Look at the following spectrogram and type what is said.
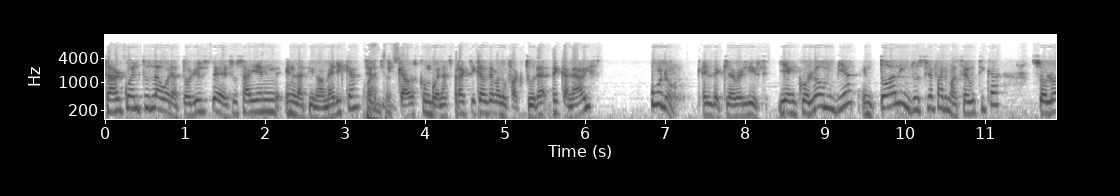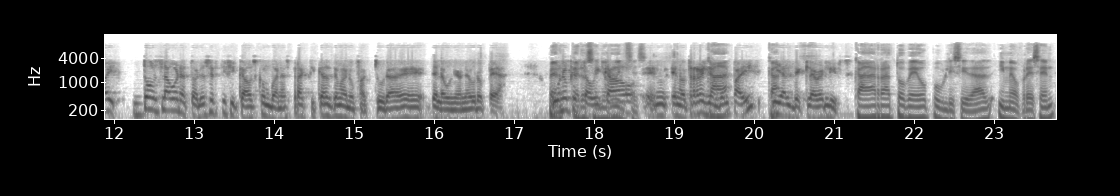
¿Sabe cuántos laboratorios de esos hay en, en Latinoamérica? Certificados con buenas prácticas de manufactura de cannabis. Uno, el de Clever Leaves. Y en Colombia, en toda la industria farmacéutica, solo hay dos laboratorios certificados con buenas prácticas de manufactura de, la Unión Europea. Uno que está ubicado en, otra región del país y el de Clever Leaves. Cada rato veo publicidad y me ofrecen,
